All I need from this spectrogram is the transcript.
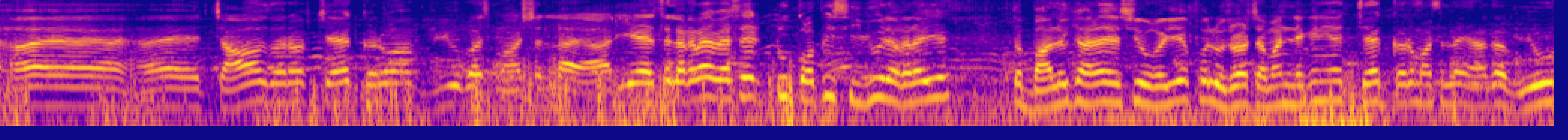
हाय हाय चारों तरफ़ चेक करो आप व्यू बस माशाल्लाह यार ये ऐसे लग रहा है वैसे टू कॉपी सी व्यू लग रहा है ये तो बालों की हालत ऐसी हो गई है फुल उजड़ा चमन लेकिन ये चेक करो माशाल्लाह यहाँ का व्यू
